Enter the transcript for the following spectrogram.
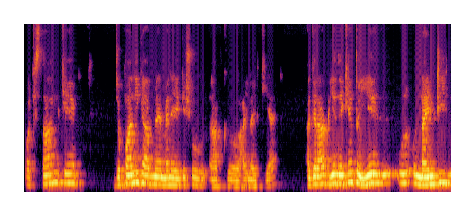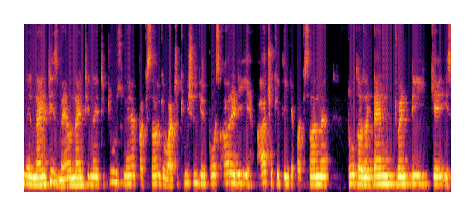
پاکستان کے جو پانی کا آپ میں نے ایک ایشو آپ کو ہائی لائٹ کیا ہے۔ اگر آپ یہ دیکھیں تو یہ نائنٹی نائنٹیز میں اور نائنٹین نائنٹی ٹوز میں پاکستان کے واٹر کمیشن کی رپورٹس آلریڈی یہ آ چکی تھیں کہ پاکستان میں ٹو تھاؤزنڈ ٹین ٹوینٹی کے اس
